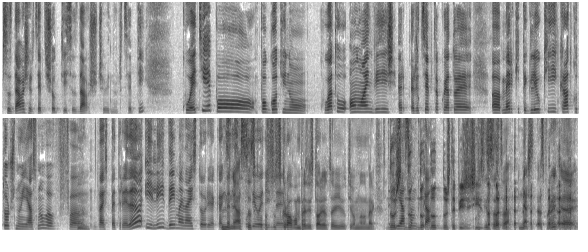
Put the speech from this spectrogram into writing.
създаваш рецепти, защото ти създаваш очевидно рецепти, кое ти е по, по-готино, когато онлайн видиш рецепта, която е а, мерки, теглилки, кратко, точно и ясно в а, 25 реда, или да има една история, как Не, се не, аз с, събудил един с, ден? скровам през историята и отивам на намерките. Но, И аз съм но, така. но, но, ще пишеш и история. това. Не, според мен, е,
